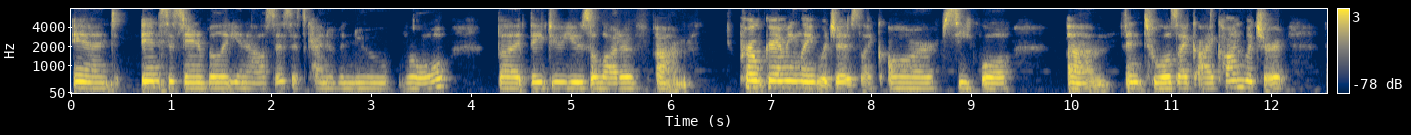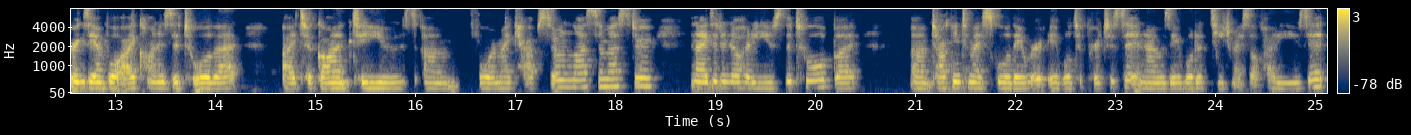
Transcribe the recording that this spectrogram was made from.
And in sustainability analysis, it's kind of a new role, but they do use a lot of um, programming languages like R, SQL, um, and tools like Icon, which are, for example, Icon is a tool that I took on to use um, for my capstone last semester. And I didn't know how to use the tool, but um, talking to my school, they were able to purchase it and I was able to teach myself how to use it.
